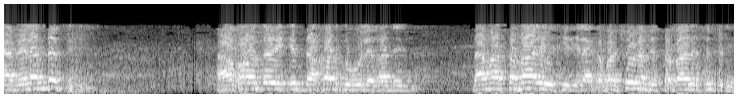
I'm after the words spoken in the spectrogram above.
يا بلال دسی هغه ته ادخرته لغدن دا ما سباله یې دي لکه بچوله به سباله سکړي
